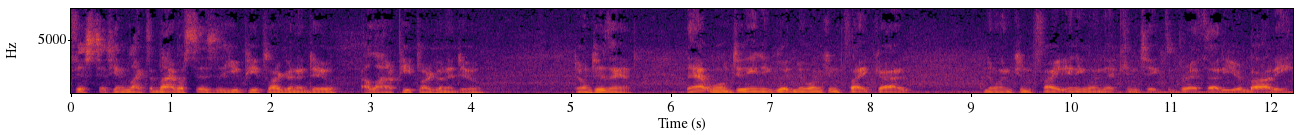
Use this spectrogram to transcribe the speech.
fist at him like the Bible says that you people are going to do. A lot of people are going to do. Don't do that. That won't do any good. No one can fight God. No one can fight anyone that can take the breath out of your body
